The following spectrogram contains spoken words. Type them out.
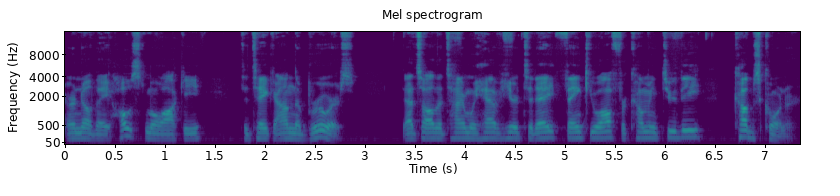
or no, they host Milwaukee to take on the Brewers. That's all the time we have here today. Thank you all for coming to the Cubs Corner.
